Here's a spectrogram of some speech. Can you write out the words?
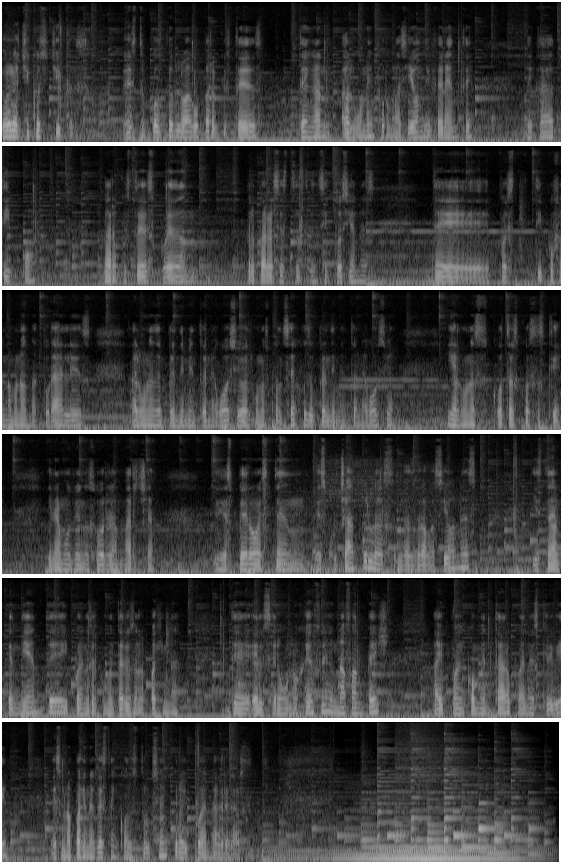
Hola chicos y chicas, este podcast lo hago para que ustedes tengan alguna información diferente de cada tipo para que ustedes puedan prepararse en situaciones de pues tipo fenómenos naturales, algunos de emprendimiento de negocio, algunos consejos de emprendimiento de negocio y algunas otras cosas que iremos viendo sobre la marcha espero estén escuchando las, las grabaciones y estén al pendiente y pueden hacer comentarios en la página de El 01 Jefe, una fanpage. Ahí pueden comentar, pueden escribir. Es una página que está en construcción, pero ahí pueden agregarse.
